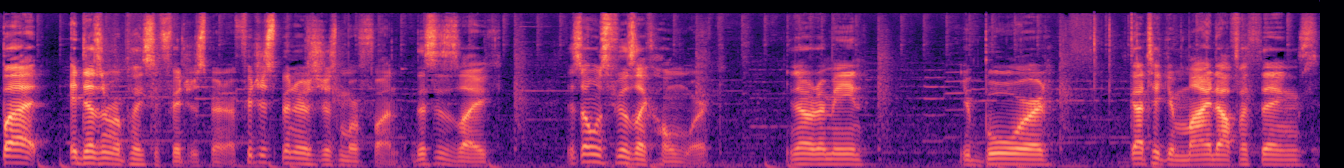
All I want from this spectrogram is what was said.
But it doesn't replace a fidget spinner. A fidget spinner is just more fun. This is like, this almost feels like homework. You know what I mean? You're bored. Gotta take your mind off of things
